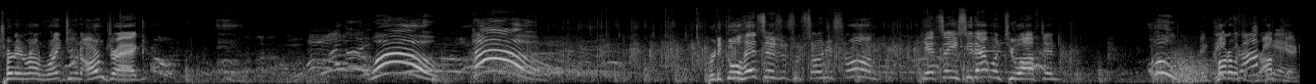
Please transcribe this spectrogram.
turning around right into an arm drag. Whoa! How? Pretty cool head scissors from Sonya Strong. Can't say you see that one too often. Ooh! And caught her with a drop kick. kick.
